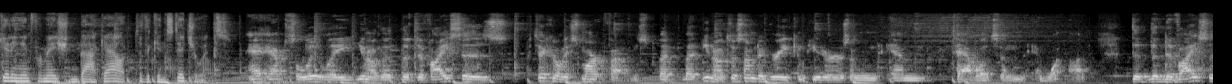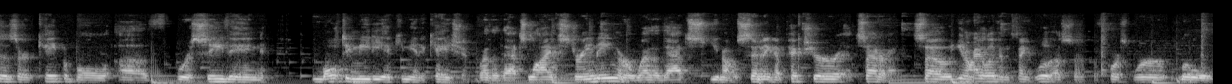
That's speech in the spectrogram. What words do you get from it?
getting information back out to the constituents. A- absolutely. You know, the, the devices, particularly smartphones, but, but, you know, to some degree, computers and, and tablets and, and whatnot. The, the devices are capable of receiving multimedia communication, whether that's live streaming or whether that's, you know, sending a picture, etc. So, you know, I live in St. Louis. So of course, we're a little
